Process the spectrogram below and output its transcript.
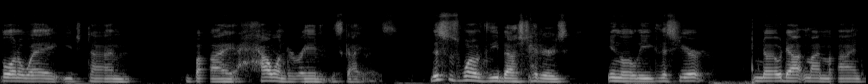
blown away each time by how underrated this guy is. This is one of the best hitters in the league this year, no doubt in my mind.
